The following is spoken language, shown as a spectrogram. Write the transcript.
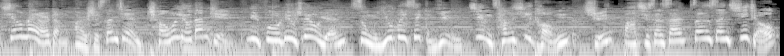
香奈儿等二十三件潮流单品，预付六十六元送 UVC 感应净仓系统，群八七三三三三七九。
